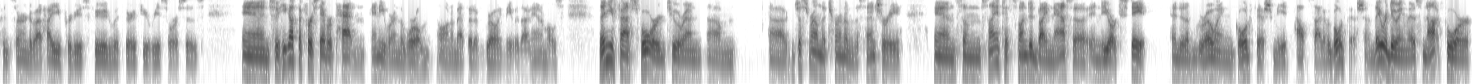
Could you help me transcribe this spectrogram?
concerned about how you produce food with very few resources. And so he got the first ever patent anywhere in the world on a method of growing meat without animals. Then you fast forward to around um, uh, just around the turn of the century, and some scientists funded by NASA in New York State ended up growing goldfish meat outside of a goldfish. And they were doing this not for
